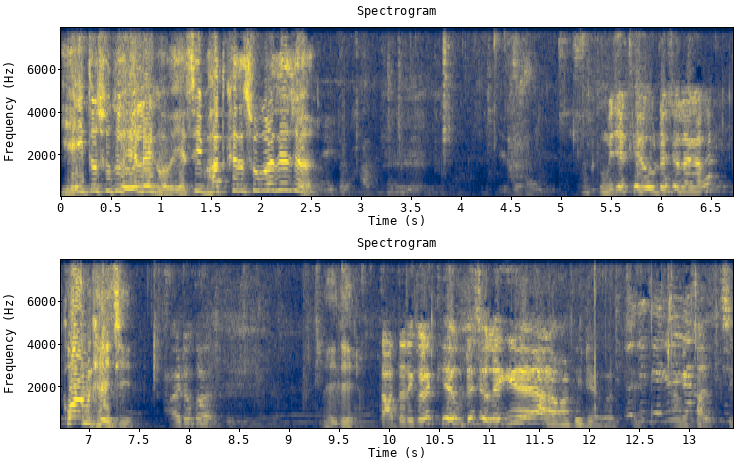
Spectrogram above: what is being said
এই তো শুধু এলে গো এসি ভাত খেতে শুরু করে দিয়েছ? তুমি যে খেয়ে উঠে চলে গেলে? আমি খেয়েছি? তাড়াতাড়ি করে খেয়ে উঠে চলে গিয়ে আর আমার ভিডিও করছে। আমি খাচ্ছি।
